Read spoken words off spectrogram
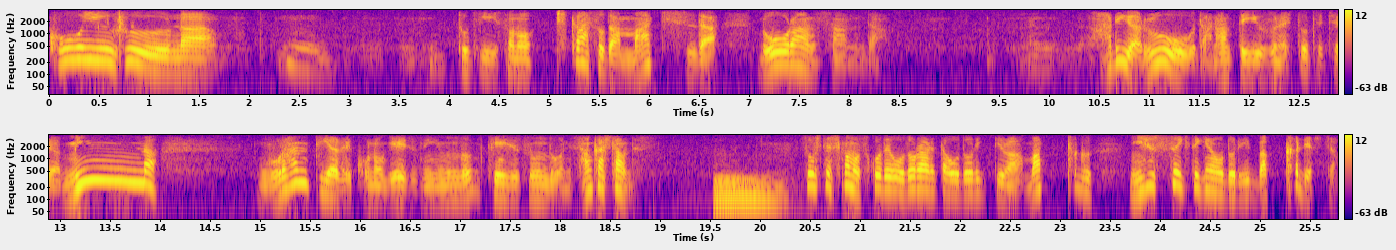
こういうふうな、時、そのピカソだ、マチスだ、ローランサンだ、あるいはルオーだなんていうふうな人たちはみんなボランティアでこの芸術に運動芸術運動に参加したんです。そしてしかもそこで踊られた踊りっていうのは全く20世紀的な踊りばっかりでした。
